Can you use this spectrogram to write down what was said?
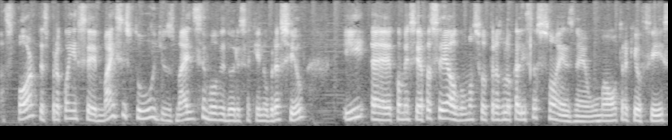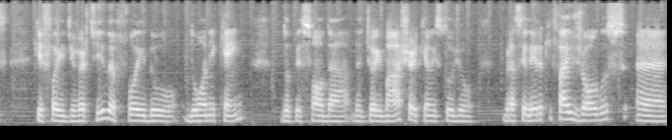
as portas para conhecer mais estúdios, mais desenvolvedores aqui no Brasil e é, comecei a fazer algumas outras localizações. Né? Uma outra que eu fiz que foi divertida foi do, do Oniken, do pessoal da, da Joy Masher, que é um estúdio brasileiro que faz jogos é,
